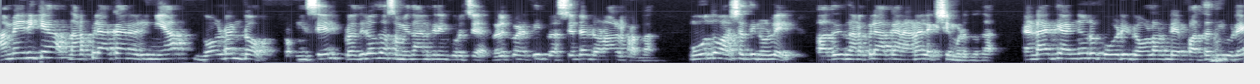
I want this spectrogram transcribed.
അമേരിക്ക നടപ്പിലാക്കാൻ ഒരുങ്ങിയ ഗോൾഡൻ ഡോം മിസൈൽ പ്രതിരോധ സംവിധാനത്തിനെ കുറിച്ച് വെളിപ്പെടുത്തി പ്രസിഡന്റ് ഡൊണാൾഡ് ട്രംപ് മൂന്ന് വർഷത്തിനുള്ളിൽ പദ്ധതി നടപ്പിലാക്കാനാണ് ലക്ഷ്യമിടുന്നത് രണ്ടായിരത്തി അഞ്ഞൂറ് കോടി ഡോളറിന്റെ പദ്ധതിയുടെ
